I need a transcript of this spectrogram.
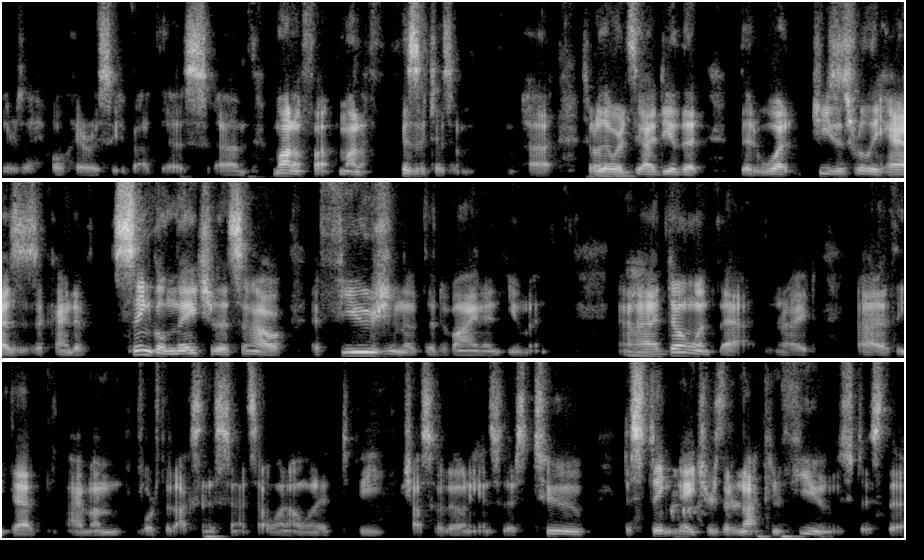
there's a whole heresy about this um, monoph- monophysitism uh, so in other words, mm-hmm. the idea that that what Jesus really has is a kind of single nature that's somehow a fusion of the divine and human. And mm. I don't want that, right? Uh, I think that I'm, I'm, orthodox in a sense. I want I want it to be Chalcedonian. So there's two distinct natures that are not confused, as the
